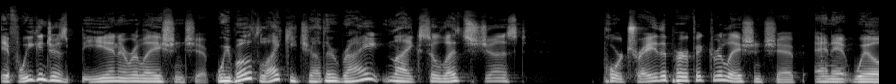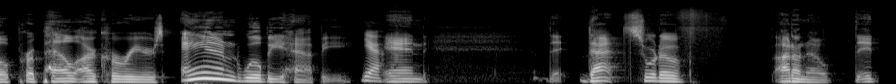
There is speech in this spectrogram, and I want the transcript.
if we can just be in a relationship, we both like each other, right? Like, so let's just portray the perfect relationship and it will propel our careers and we'll be happy. Yeah. And th- that sort of, I don't know, it,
